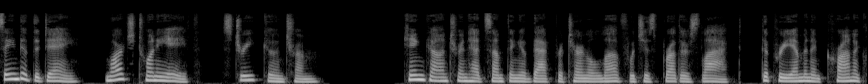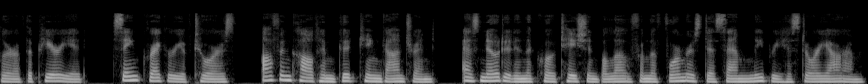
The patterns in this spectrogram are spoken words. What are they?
Saint of the Day, March 28th, Street Guntram. King Gontran had something of that fraternal love which his brothers lacked. The preeminent chronicler of the period, Saint Gregory of Tours, often called him Good King Gontran, as noted in the quotation below from the Formers Decem Libri Historiarum,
